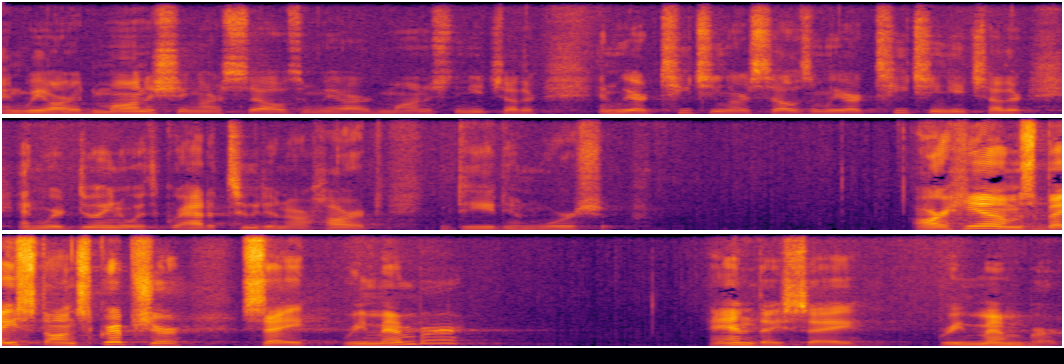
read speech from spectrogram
and we are admonishing ourselves and we are admonishing each other and we are teaching ourselves and we are teaching each other and we're doing it with gratitude in our heart, indeed in worship. Our hymns based on Scripture say, Remember, and they say, Remember.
